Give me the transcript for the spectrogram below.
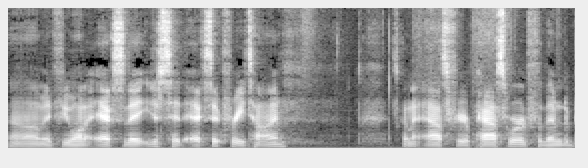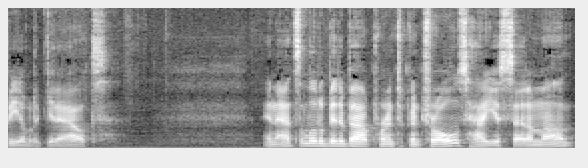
Um, if you want to exit it, you just hit exit free time. It's going to ask for your password for them to be able to get out. And that's a little bit about parental controls, how you set them up,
